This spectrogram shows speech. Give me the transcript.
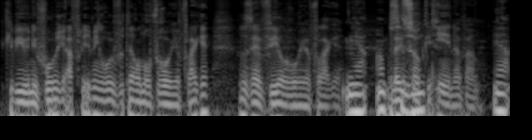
Ik heb je in de vorige aflevering over vertellen over rode vlaggen. Er zijn veel rode vlaggen. Ja, absoluut. Dat is ook één van. Ja.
